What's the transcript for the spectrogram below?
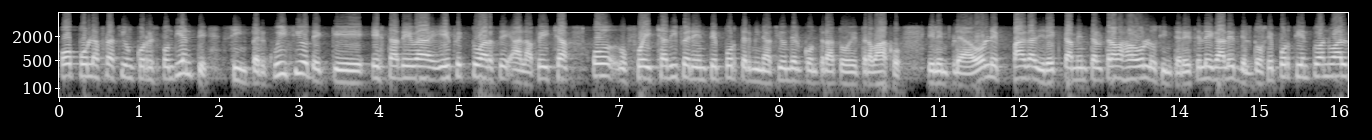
o por la fracción correspondiente, sin perjuicio de que ésta deba efectuarse a la fecha o fecha diferente por terminación del contrato de trabajo. El empleador le paga directamente al trabajador los intereses legales del 12% anual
